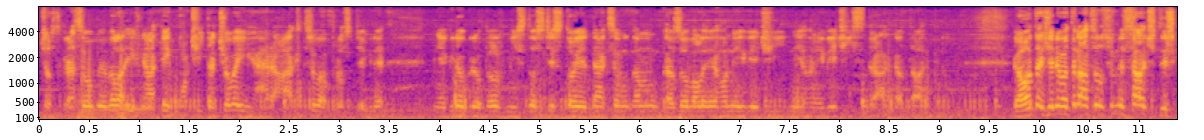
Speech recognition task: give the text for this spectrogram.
častokrát se objevila i v nějakých počítačových hrách, třeba prostě, kde někdo, kdo byl v místnosti 101, jak se mu tam ukazovali jeho největší, jeho největší strach a tak. Jo, takže 1984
